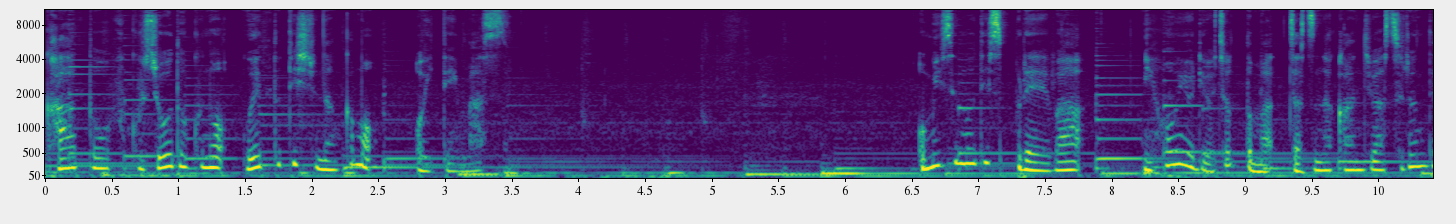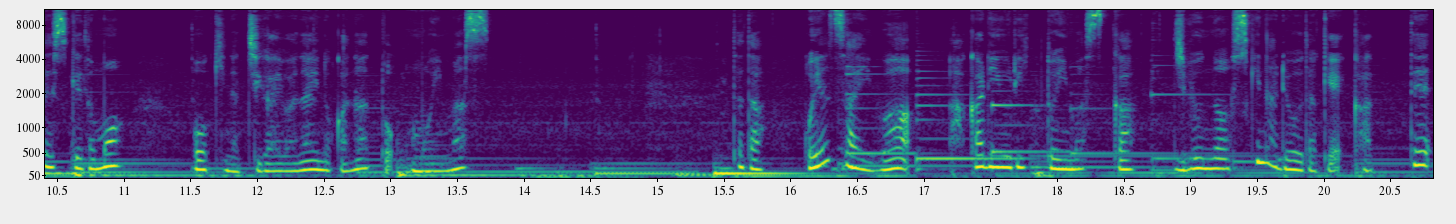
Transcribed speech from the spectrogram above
カートを拭く消毒のウェットティッシュなんかも置いています。お店のディスプレイは日本よりはちょっとま雑な感じはするんですけども大きな違いはないのかなと思います。ただお野菜は量り売りといいますか自分の好きな量だけ買って、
